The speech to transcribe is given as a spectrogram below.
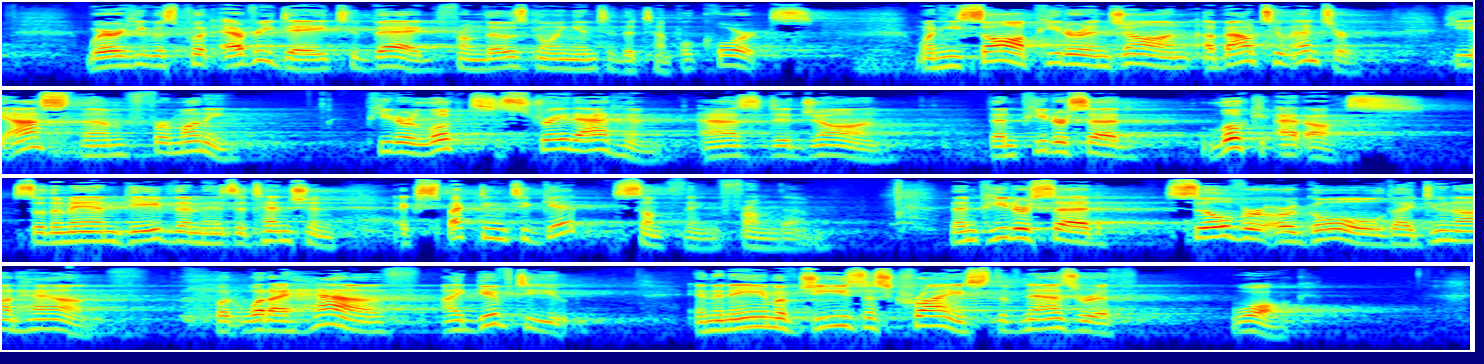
where he was put every day to beg from those going into the temple courts. When he saw Peter and John about to enter, he asked them for money. Peter looked straight at him, as did John. Then Peter said, Look at us. So the man gave them his attention, expecting to get something from them. Then Peter said, Silver or gold I do not have, but what I have I give to you. In the name of Jesus Christ of Nazareth, walk.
